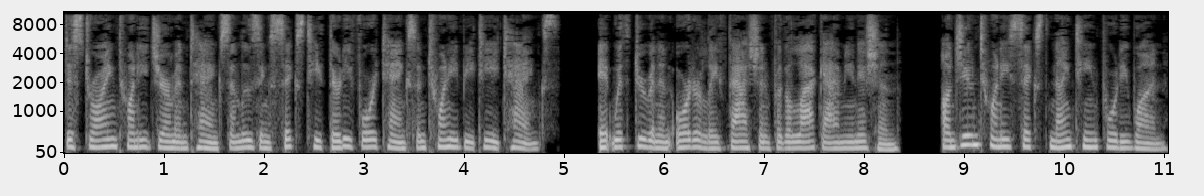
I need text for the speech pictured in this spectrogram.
destroying 20 German tanks and losing 6 T-34 tanks and 20 BT tanks. It withdrew in an orderly fashion for the lack ammunition. On June 26, 1941,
